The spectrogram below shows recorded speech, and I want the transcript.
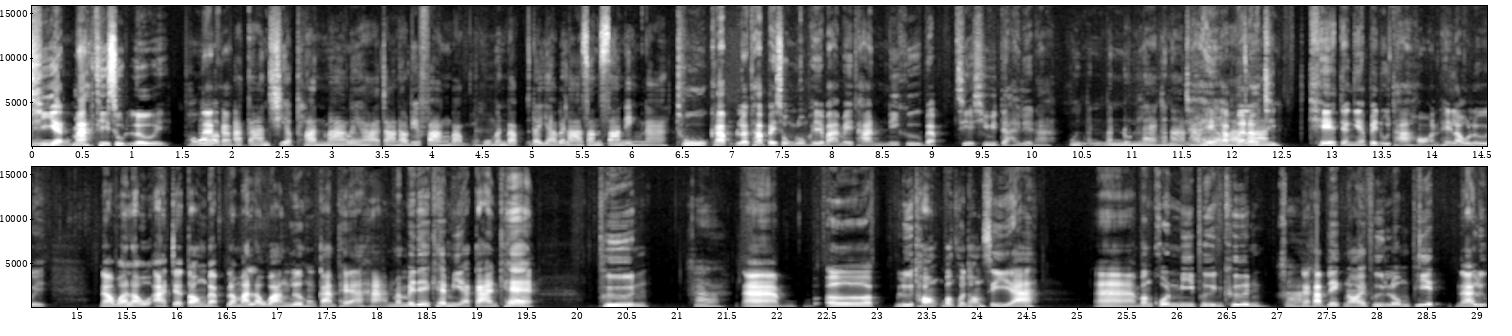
เฉียดมากที่สุดเลยเพราะว่านะแบบครับอาการเฉียบพลันมากเลยค่ะอาจารย์เท่าที่ฟังแบบโอ้โหมันแบบระยะเวลาสั้นๆเองนะ ถูกครับ แล้วถ้าไปส่งโรงพยาบาลไม่ทันนี่คือแบบเสียชีวิตได้เลยนะอุ้ยมันมันรุนแรงขนาดนั้นใช่เลยเหครรัอบคะอาแล้วจารที่ย์เคสอย่างเงี้ยเป็นอุทาหรณ์ให้เราเลยนะว่าเราอาจจะต้องแบบระมัดระวังเรื่องของการแพ้อาหาร มันไม่ได้แค่มีอาการแค่ผื่นค่ะอ่าเออหรือท้องบางคนท้องเสีย อ่าบางคนมีผื่นขึ้นค่ะนะครับเล็กน้อยผื่นลมพิษนะหรือ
